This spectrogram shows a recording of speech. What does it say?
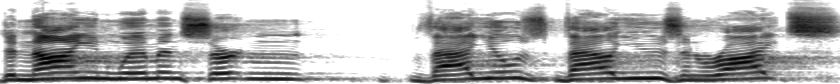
denying women certain values, values and rights,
